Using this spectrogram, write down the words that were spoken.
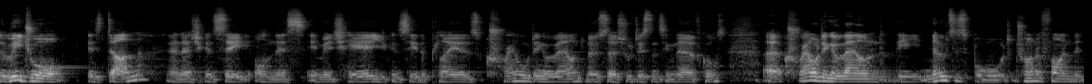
The redraw is done and as you can see on this image here you can see the players crowding around, no social distancing there of course, uh, crowding around the notice board trying to find the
